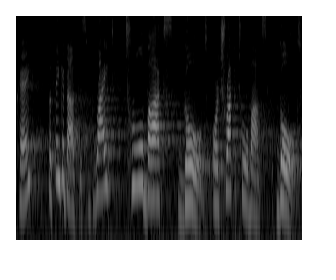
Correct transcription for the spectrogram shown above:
Okay? So think about this bright toolbox gold or truck toolbox gold.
